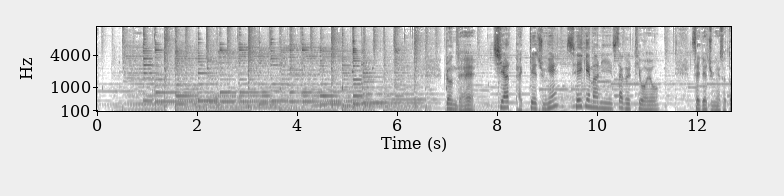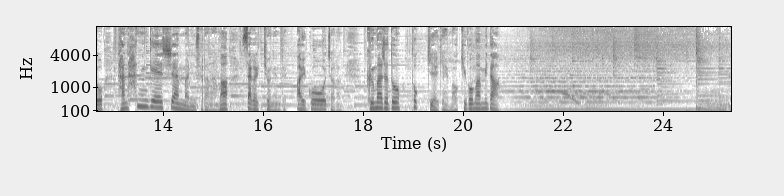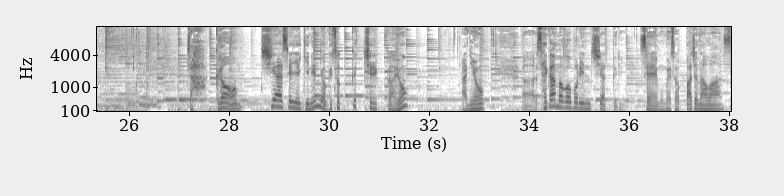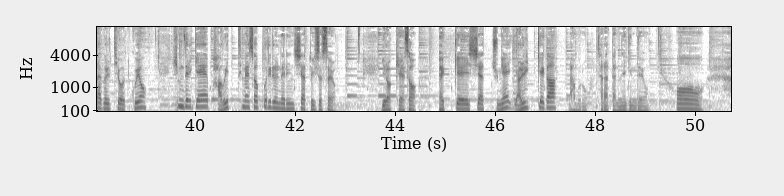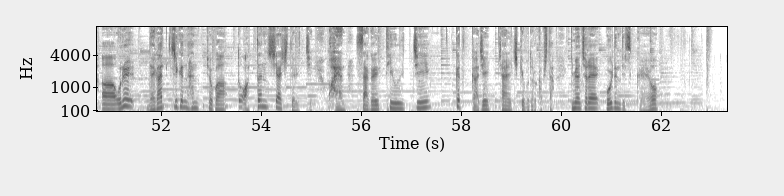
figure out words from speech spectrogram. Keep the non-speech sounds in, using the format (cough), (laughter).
그런데 씨앗 100개 중에 3개만이 싹을 틔워요. 3개 중에서도 단 한 개의 씨앗만이 살아남아 싹을 틔웠는데 아이고 저런 그마저도 토끼에게 먹히고 맙니다. 자, 그럼 씨앗의 얘기는 여기서 끝일까요? 아니요. 어, 새가 먹어버린 씨앗들이 새 몸에서 빠져나와 싹을 틔웠고요. 힘들게 바위 틈에서 뿌리를 내린 씨앗도 있었어요. 이렇게 해서 100개의 씨앗 중에 10개가 나무로 자랐다는 얘기인데요. 어, 어, 오늘 내가 찍은 한 표가 또 어떤 씨앗이 될지, 과연 싹을 틔울지 끝까지 잘 지켜보도록 합시다. 김현철의 골든 디스크예요.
